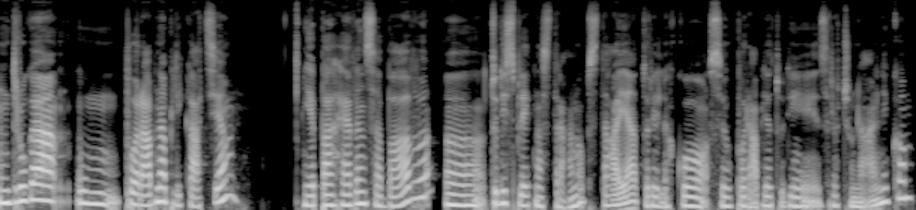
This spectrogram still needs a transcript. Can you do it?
Druga uporabna aplikacija, je pa Heavens Above, uh, tudi spletna stran obstaja, torej lahko se uporablja tudi z računalnikom.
